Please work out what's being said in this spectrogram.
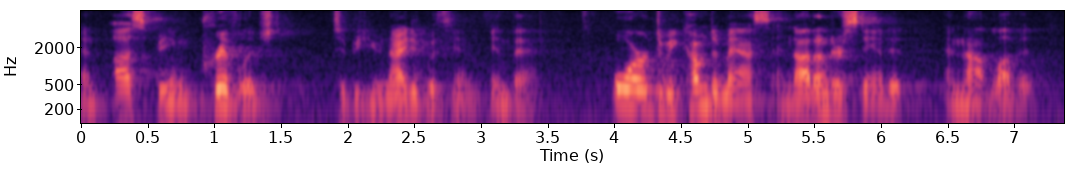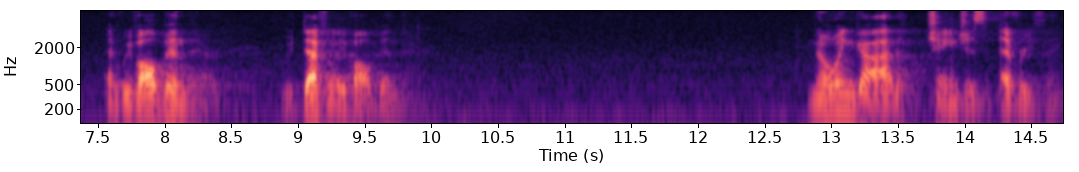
and us being privileged to be united with Him in that? Or do we come to Mass and not understand it and not love it? And we've all been there. We definitely have all been there. Knowing God changes everything.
